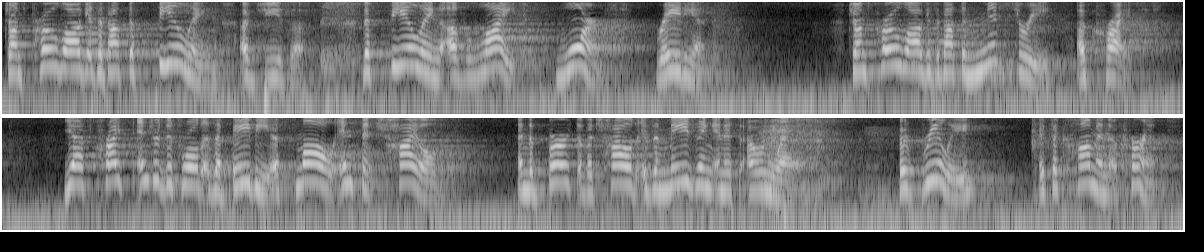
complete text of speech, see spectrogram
John's prologue is about the feeling of Jesus, the feeling of light, warmth, radiance. John's prologue is about the mystery of Christ. Yes, Christ entered this world as a baby, a small infant child, and the birth of a child is amazing in its own way. But really, it's a common occurrence.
